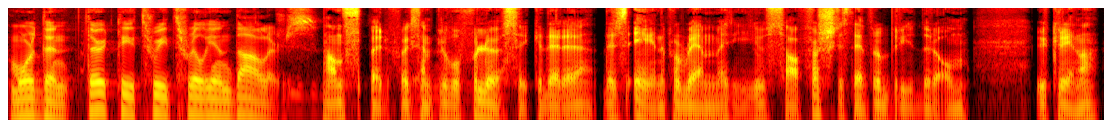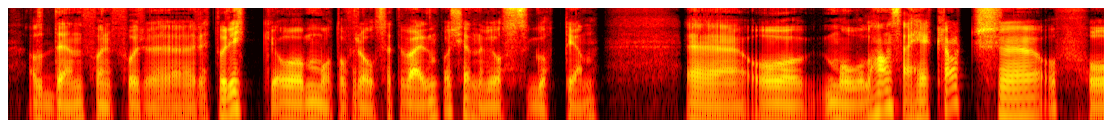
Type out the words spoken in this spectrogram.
More than 33 trillion dollars. Han spør f.eks. hvorfor løser ikke dere deres egne problemer i USA først, istedenfor å bry dere om Ukraina. Altså Den form for uh, retorikk og måte å forholde seg til verden på kjenner vi oss godt igjen. Uh, og målet hans er helt klart uh, å få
